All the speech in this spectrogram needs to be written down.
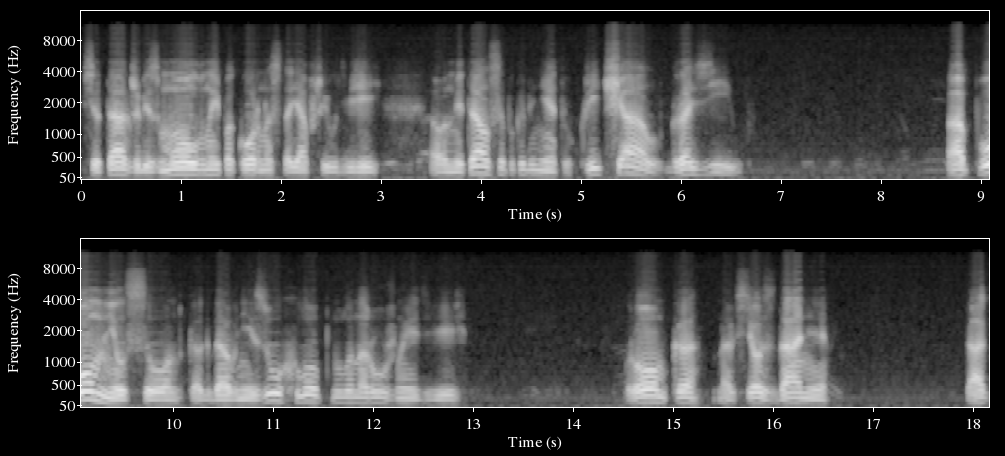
все так же безмолвно и покорно стоявшей у дверей а он метался по кабинету, кричал, грозил. Опомнился он, когда внизу хлопнула наружная дверь. Громко на все здание, так,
